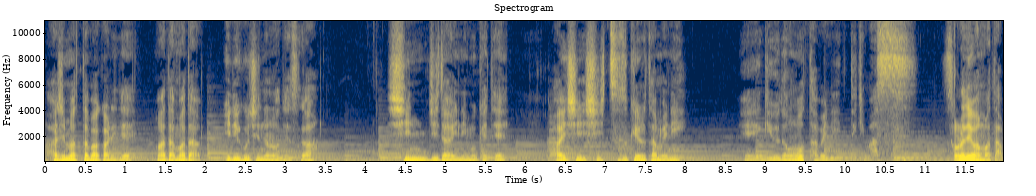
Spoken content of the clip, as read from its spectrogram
始まったばかりでまだまだ入り口なのですが新時代に向けて配信し続けるために、えー牛丼を食べに行ってきます。それではまた。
